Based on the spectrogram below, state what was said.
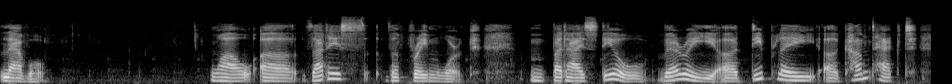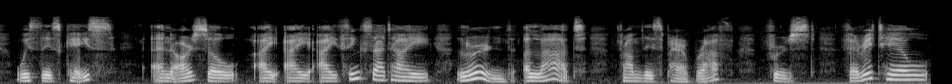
level. Well, uh, that is the framework, mm, but I still very uh, deeply uh, contact with this case, and also I, I I think that I learned a lot from this paragraph. First, fairy tale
